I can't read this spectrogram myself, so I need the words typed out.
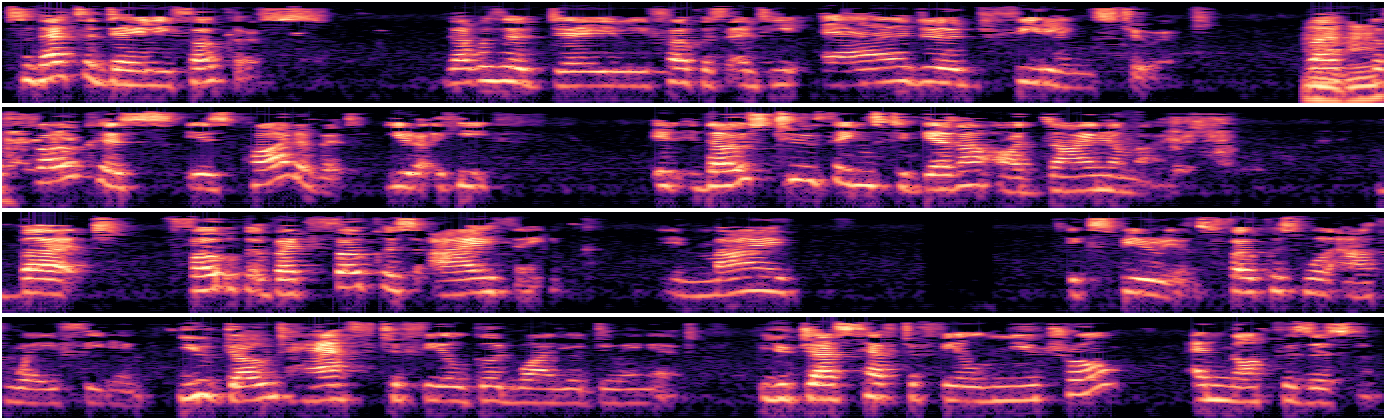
so that's a daily focus. That was a daily focus and he added feelings to it. But mm-hmm. the focus is part of it. You know, he, it, those two things together are dynamite. But focus, but focus, I think, in my experience, focus will outweigh feeling. You don't have to feel good while you're doing it. You just have to feel neutral and not resistant.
